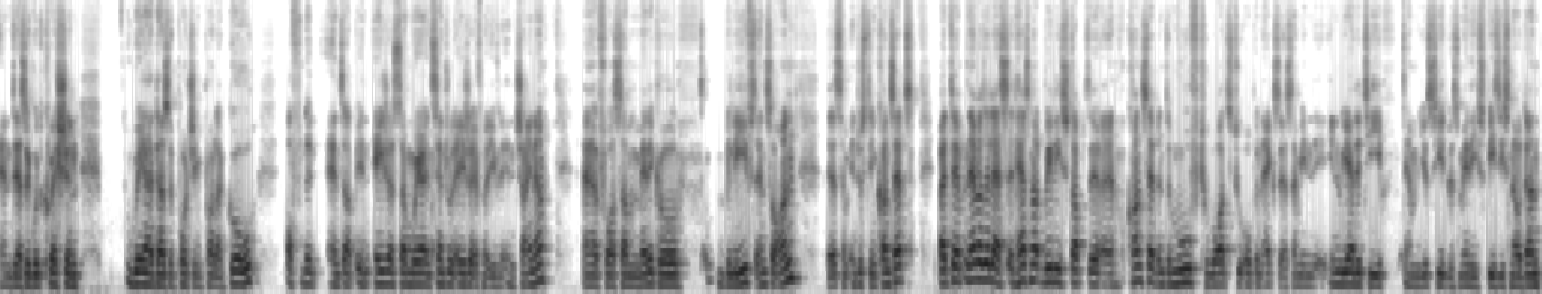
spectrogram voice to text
And there's a good question where does a poaching product go? Often it ends up in Asia, somewhere in Central Asia, if not even in China, uh, for some medical beliefs and so on. There's some interesting concepts, but um, nevertheless, it has not really stopped the uh, concept and the move towards to open access. I mean, in reality, um, you see it with many species now done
